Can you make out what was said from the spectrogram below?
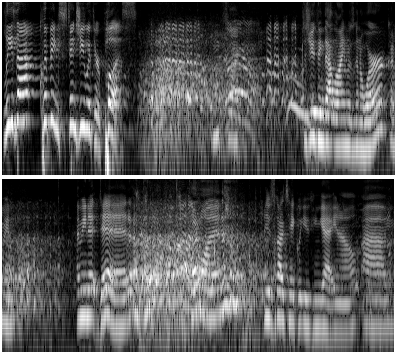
Liza, quit being stingy with your puss. Like, did you think that line was gonna work? I mean, I mean, it did. Good one. you just gotta take what you can get, you know? Um,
